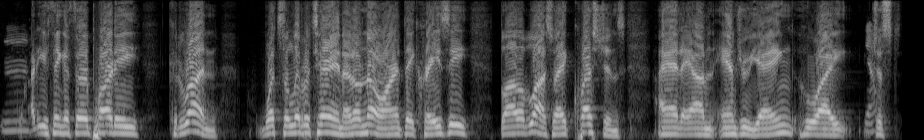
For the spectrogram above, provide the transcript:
Mm. Why do you think a third party could run? What's a libertarian? I don't know. Aren't they crazy? Blah blah blah. So I had questions. I had on Andrew Yang, who I yep. just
